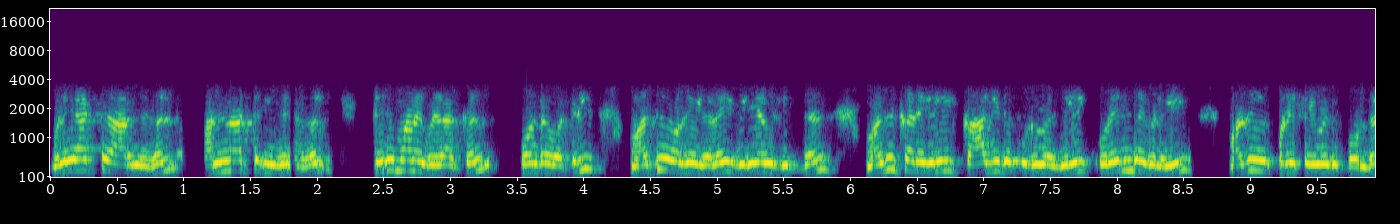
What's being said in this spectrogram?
விளையாட்டு அரங்குகள் பன்னாட்டு நிகழ்வுகள் திருமண விழாக்கள் போன்றவற்றில் மது வகைகளை விநியோகித்தல் மது கடைகளில் காகித குடுவைகளில் குறைந்த விலையில் மது விற்பனை செய்வது போன்ற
